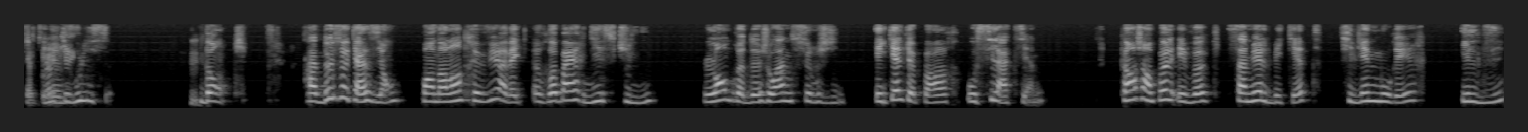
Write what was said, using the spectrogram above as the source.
fait que je vous lis ça. Donc, à deux occasions, pendant l'entrevue avec Robert Guisculi, l'ombre de Joanne surgit, et quelque part aussi la tienne. Quand Jean-Paul évoque Samuel Beckett, qui vient de mourir, il dit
